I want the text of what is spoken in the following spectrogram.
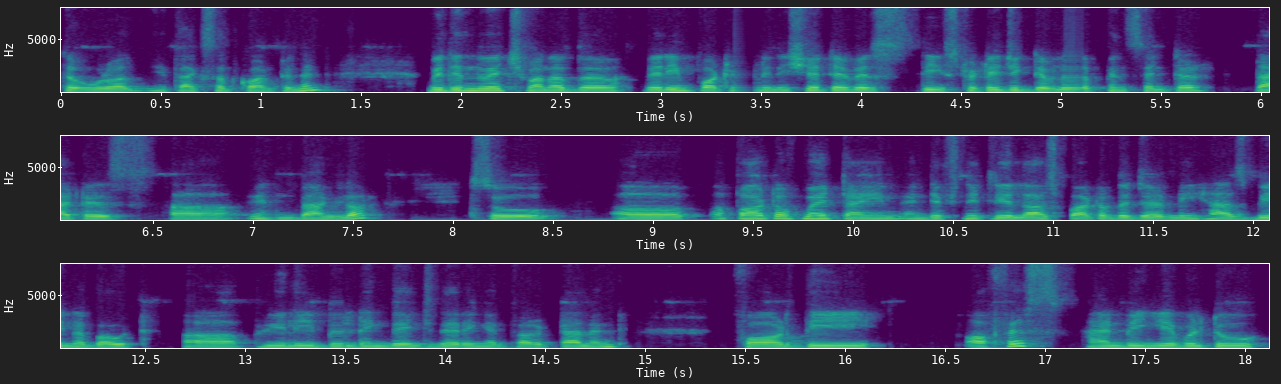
the overall APAC subcontinent within which one of the very important initiative is the strategic development center that is uh, in bangalore. So uh, a part of my time and definitely a large part of the journey has been about uh, really building the engineering and product talent for the office and being able to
